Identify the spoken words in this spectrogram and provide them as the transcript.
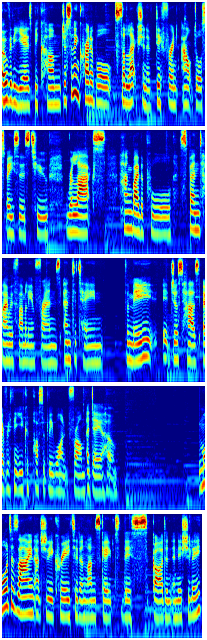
over the years become just an incredible selection of different outdoor spaces to relax, hang by the pool, spend time with family and friends, entertain. For me, it just has everything you could possibly want from a Deià home. More Design actually created and landscaped this garden initially,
